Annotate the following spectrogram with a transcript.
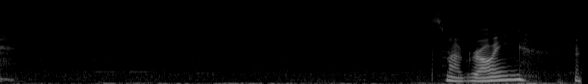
It's not growing.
